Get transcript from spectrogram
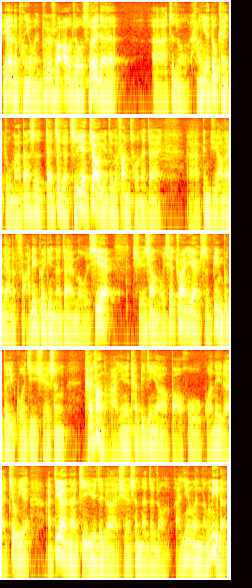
也有的朋友们不是说澳洲所有的呃这种行业都可以读吗？但是在这个职业教育这个范畴呢，在啊根据澳大利亚的法律规定呢，在某些学校某些专业是并不对国际学生开放的啊，因为它毕竟要保护国内的就业啊。第二呢，基于这个学生的这种啊英文能力的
